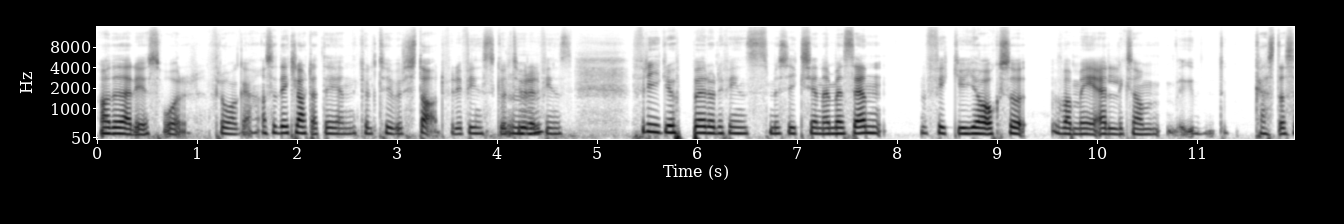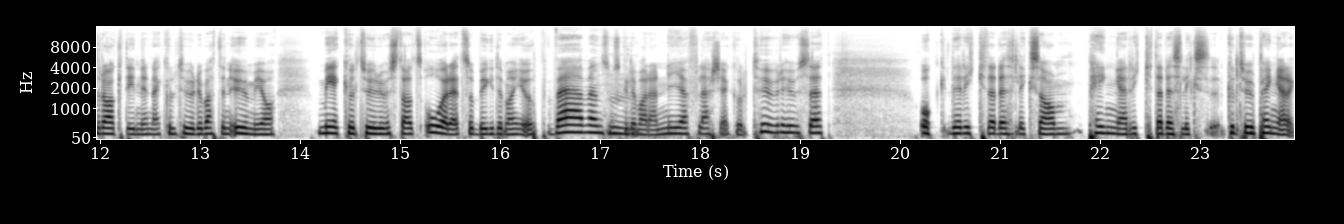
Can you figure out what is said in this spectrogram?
Ja, det där är en svår fråga. Alltså det är klart att det är en kulturstad, för det finns kulturer, Mm. det finns frigrupper och det finns musikscener. Men sen fick ju jag också vara med, eller liksom kastas rakt in i den här kulturdebatten i Umeå. Med kulturhuvudstadsåret så byggde man ju upp Väven som Mm. skulle vara nya flashiga kulturhuset. Och det riktades liksom, pengar riktades, liksom, kulturpengar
